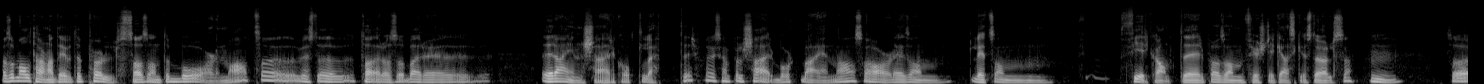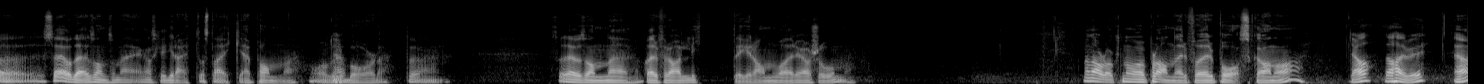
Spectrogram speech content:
Og som alternativ til pølser og sånn til bålmat, så hvis du tar også bare reinskjærkoteletter, f.eks. skjær bort beina, så har de sånn, litt sånn firkanter på sånn fyrstikkeskestørrelse. Så, så er jo det sånn som er ganske greit å steike ei panne over Ja. bålet. Det, så det er jo sånn eh, bare for å ha litt grann variasjon. Men har dere noen planer for påska nå? Ja, det har vi. Ja?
